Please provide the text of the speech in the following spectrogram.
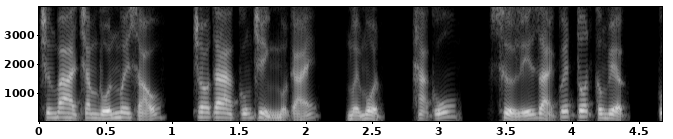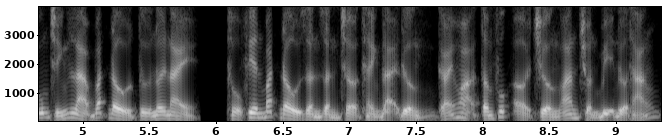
Chương ba trăm bốn mươi sáu, cho ta cũng chỉnh một cái. Mười một, hạ cũ, xử lý giải quyết tốt công việc, cũng chính là bắt đầu từ nơi này, thổ phiên bắt đầu dần dần trở thành đại đường, cái họa tâm phúc ở trường an chuẩn bị nửa tháng,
